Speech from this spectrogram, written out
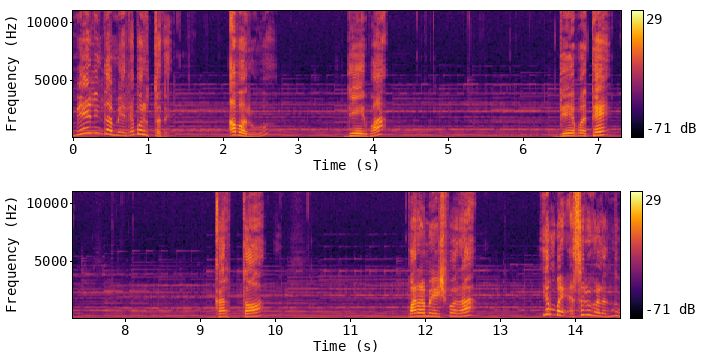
ಮೇಲಿಂದ ಮೇಲೆ ಬರುತ್ತದೆ. ಅವರು ದೇವ, ದೇವತೆ, ಕರ್ತ, ಪರಮೇಶ್ವರ ಎಂಬ ಹೆಸರುಗಳನ್ನು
